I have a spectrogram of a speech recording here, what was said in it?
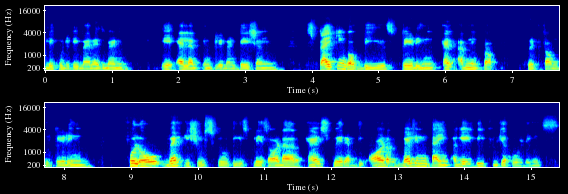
liquidity management, ALM implementation, striking of deals, trading and earning profit from the trading, follow when issued securities, place order and square up the order well in time against the future holdings.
